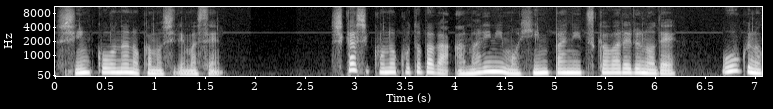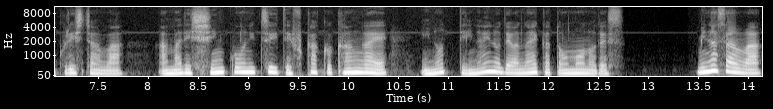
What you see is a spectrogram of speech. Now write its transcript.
信仰なのかもしれません。しかしこの言葉があまりにも頻繁に使われるので多くのクリスチャンはあまり信仰について深く考え祈っていないのではないかと思うのです。皆さんは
